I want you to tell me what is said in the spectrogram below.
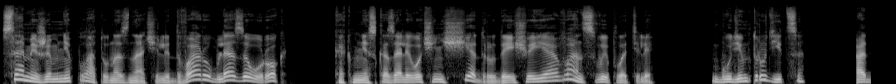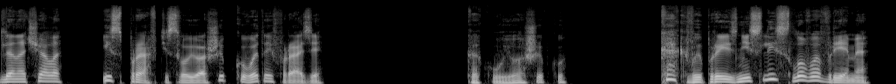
«Сами же мне плату назначили, два рубля за урок. Как мне сказали, очень щедрую, да еще и аванс выплатили. Будем трудиться. А для начала исправьте свою ошибку в этой фразе». «Какую ошибку?» «Как вы произнесли слово «время»?»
